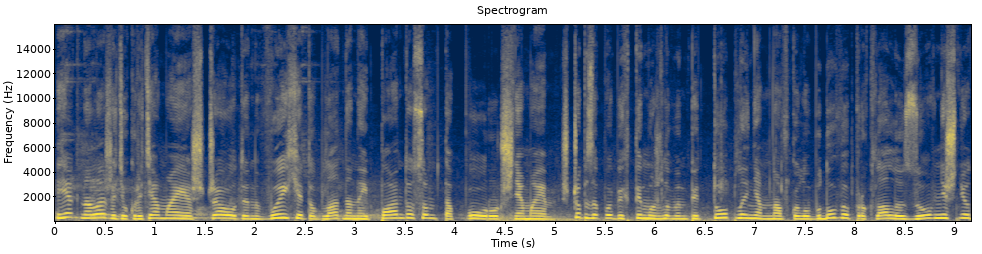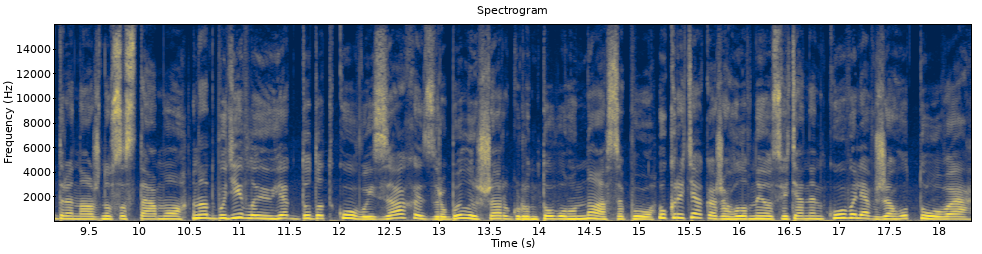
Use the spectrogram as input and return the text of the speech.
Як належить, укриття має ще один вихід, обладнаний пандусом та поручнями. Щоб запобігти можливим підтопленням, навколо будови проклали зовнішню дренажну систему. Над будівлею, як додатковий захист, зробили шар ґрунтового насипу. Укриття каже головний освітянин Ковеля, вже готове.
